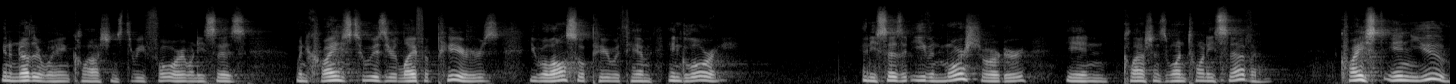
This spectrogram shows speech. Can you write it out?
in another way in Colossians 3 4 when he says, When Christ, who is your life, appears, you will also appear with him in glory. And he says it even more shorter in Colossians 1:27. Christ in you,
